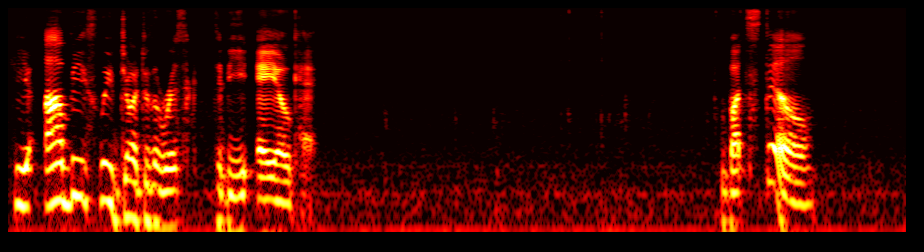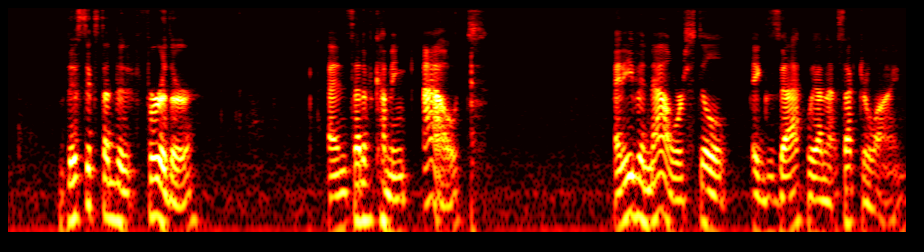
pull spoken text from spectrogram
He obviously judged the risk to be a-okay. But still, this extended it further, and instead of coming out, and even now we're still exactly on that sector line,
